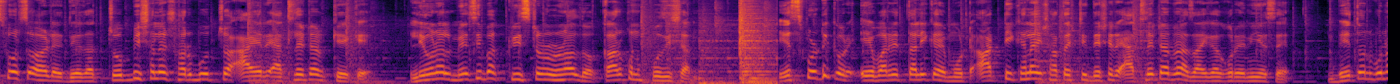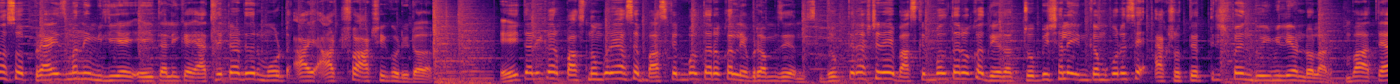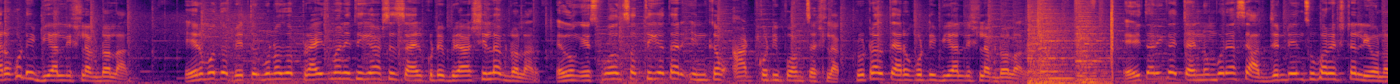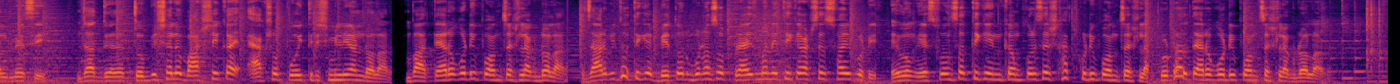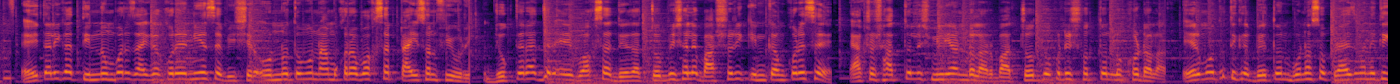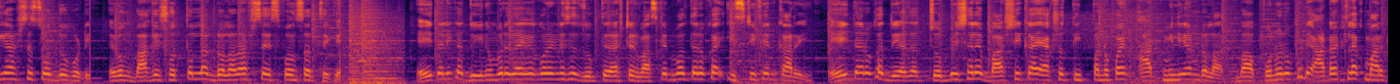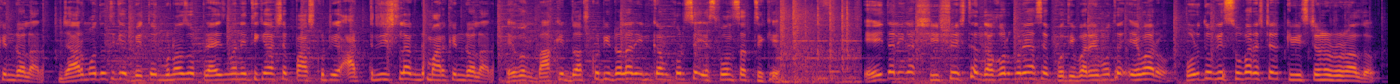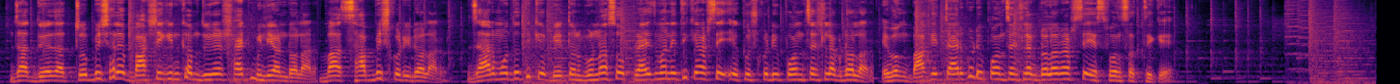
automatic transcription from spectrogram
Sports ওয়ার্ল্ডে দুই হাজার চব্বিশ সালের সর্বোচ্চ আয়ের অ্যাথলেটার কে কে? লিওনাল মেসি বা ক্রিস্টিয়ানো রোনালদো, কার কোন পজিশন স্পোর্টিকোর এবারের তালিকায় মোট আটটি খেলায় সাতাশটি দেশের অ্যাথলেটাররা জায়গা করে নিয়েছে। বেতন বোনাস ও প্রাইজ মানি মিলিয়ে এই তালিকায় অ্যাথলেটারদের মোট আয় আটশো আশি কোটি ডলার। এই তালিকার পাঁচ নম্বরে আছে বাস্কেটবল তারকা লেব্রাম জেমস যুক্তরাষ্ট্রের এই বাস্কেটবল তারকা দুই হাজার চব্বিশ সালে ইনকাম করেছে একশো মিলিয়ন ডলার বা তেরো কোটি বিয়াল্লিশ লাখ ডলার এর মধ্যে বেতন বোনাস প্রাইজ মানি থেকে আসছে চার কোটি বিরাশি লাখ ডলার এবং স্পন্সর থেকে তার ইনকাম আট কোটি পঞ্চাশ লাখ টোটাল তেরো কোটি বিয়াল্লিশ লাখ ডলার এই তালিকায় চার নম্বরে আছে আর্জেন্টিন সুপারস্টার লিওনাল মেসি যার দুই সালে বার্ষিক আয় একশো পঁয়ত্রিশ মিলিয়ন ডলার বা তেরো কোটি পঞ্চাশ লাখ ডলার যার ভিতর থেকে বেতন বোনাস ও প্রাইজ মানি থেকে আসছে ছয় কোটি এবং স্পন্সর থেকে ইনকাম করেছে সাত কোটি পঞ্চাশ লাখ টোটাল তেরো কোটি পঞ্চাশ লাখ ডলার এই তালিকার তিন নম্বরে জায়গা করে নিয়েছে বিশ্বের অন্যতম নামকরা বক্সার টাইসন ফিউরি। যুক্তরাজ্যের এই বক্সার দুই হাজার চব্বিশ সালে বাৎসরিক ইনকাম করেছে একশো সাতচল্লিশ মিলিয়ন ডলার বা চোদ্দ কোটি সত্তর লক্ষ ডলার এর মধ্য থেকে বেতন বোনাস ও প্রাইজ মানি থেকে আসছে চোদ্দ কোটি এবং বাকি সত্তর লাখ ডলার আসছে স্পন্সর থেকে। এই তালিকা দুই নম্বরে জায়গা করে নিয়েছে যুক্তরাষ্ট্রের বাস্কেটবল তারকা স্টিফেন কারি। এই তারকা দুই সালে বার্ষিক আয় একশো তিপ্পান্ন পয়েন্ট আট মিলিয়ন ডলার বা পনেরো কোটি আঠাশ লাখ মার্কিন ডলার, যার মধ্যে থেকে বেতন বোনাস ও প্রাইজ মানি থেকে আসে পাঁচ কোটি আটত্রিশ লাখ মার্কিন ডলার এবং বাকি দশ কোটি ডলার ইনকাম করছে স্পন্সার থেকে। এই তালিকার শীর্ষস্থান দখল করে আছে প্রতিবারের মতো এবারও পর্তুগিজ সুপারস্টার ক্রিস্টানো রোনালদো যার দুই হাজার চব্বিশ সালে বার্ষিক ইনকাম দুই ষাট মিলিয়ন ডলার বা ছাব্বিশ কোটি ডলার যার মধ্য থেকে বেতন বোনাস ও প্রাইজ মানি থেকে আসছে একুশ কোটি পঞ্চাশ লাখ ডলার এবং বাকি চার কোটি পঞ্চাশ লাখ ডলার আসছে স্পন্সর থেকে।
